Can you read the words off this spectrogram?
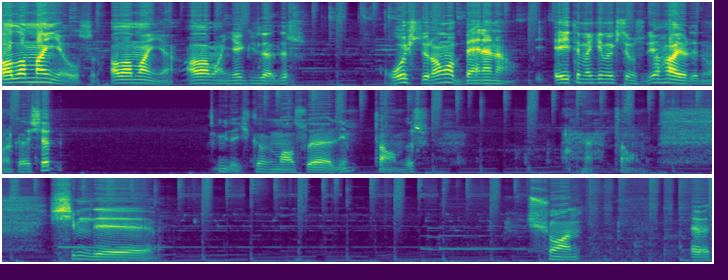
Almanya olsun. Almanya. Almanya güzeldir. Hoştur ama banana. Eğitime girmek istiyor musun diyor. Hayır dedim arkadaşlar. Bir dakika bir mouse'u ayarlayayım. Tamamdır. Heh, tamam. Şimdi şu an evet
